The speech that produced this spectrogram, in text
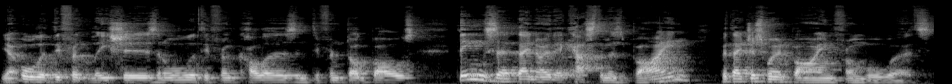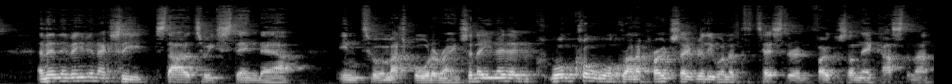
you know all the different leashes and all the different collars and different dog bowls, things that they know their customers are buying, but they just weren't buying from Woolworths. And then they've even actually started to extend out into a much broader range. So they, you know, they walk, crawl, walk, run approach. They really wanted to test their and focus on their customer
